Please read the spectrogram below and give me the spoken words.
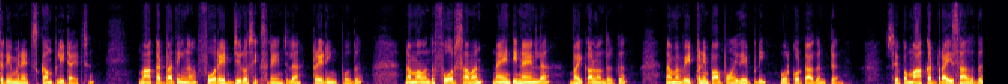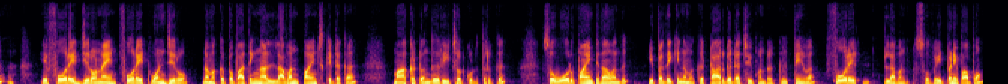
த்ரீ மினிட்ஸ் கம்ப்ளீட் ஆயிடுச்சு. மார்க்கெட் பார்த்தீங்கன்னா ஃபோர் எயிட் ஜீரோ சிக்ஸ் ரேஞ்சில் ட்ரேடிங் போகுது. நம்ம வந்து ஃபோர் செவன் நைன்ட்டி நைனில் பைக்கால் வந்திருக்கு. நம்ம வெயிட் பண்ணி பார்ப்போம் இது எப்படி ஒர்க் அவுட் ஆகுதுன்ட்டு. ஸோ இப்போ மார்க்கெட் ரைஸ் ஆகுது. Four eight zero nine four eight one zero நமக்கு இப்போ பார்த்தீங்கன்னா லெவன் பாயிண்ட்ஸ் கிட்டக்க மார்க்கெட் வந்து ரீச் அவுட் கொடுத்துருக்கு. ஸோ ஒரு பாயிண்ட் தான் வந்து இப்போதைக்கு நமக்கு டார்கெட் அச்சீவ் பண்ணுறதுக்கு தேவை. Four eight eleven so wait பண்ணி பார்ப்போம்.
